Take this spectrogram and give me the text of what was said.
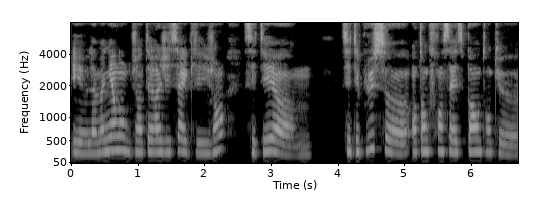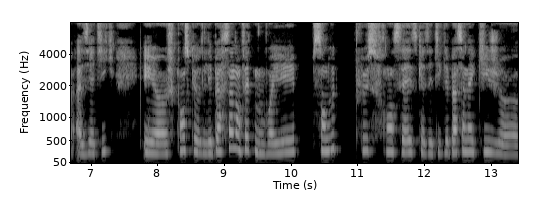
Et euh, la manière dont j'interagissais avec les gens c'était euh, c'était plus euh, en tant que française pas en tant que euh, et euh, je pense que les personnes en fait me voyaient sans doute plus française qu'asiatique. Les personnes avec qui je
